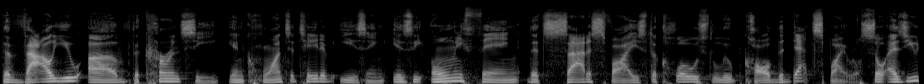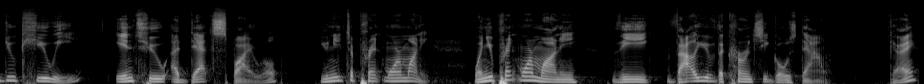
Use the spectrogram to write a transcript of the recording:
the value of the currency in quantitative easing is the only thing that satisfies the closed loop called the debt spiral. So as you do QE into a debt spiral, you need to print more money. When you print more money, the value of the currency goes down. Okay?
